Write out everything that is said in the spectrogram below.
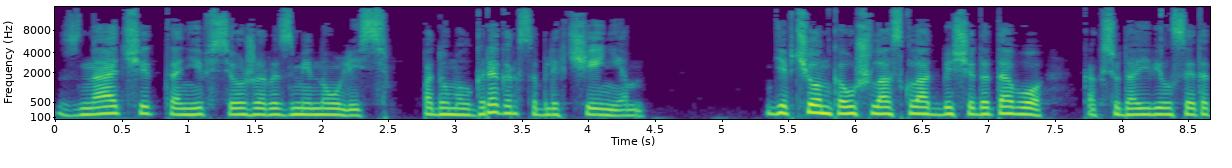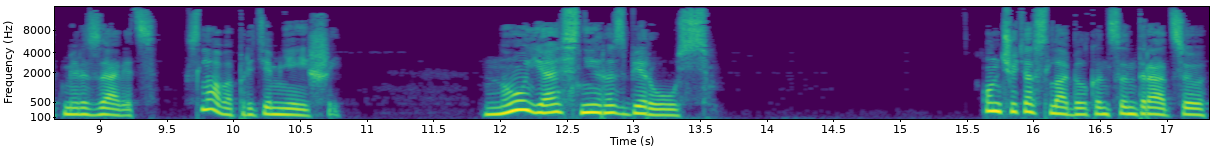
Значит, они все же разминулись, подумал Грегор с облегчением. Девчонка ушла с кладбища до того, как сюда явился этот мерзавец. Слава притемнейший. Ну, я с ней разберусь. Он чуть ослабил концентрацию,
